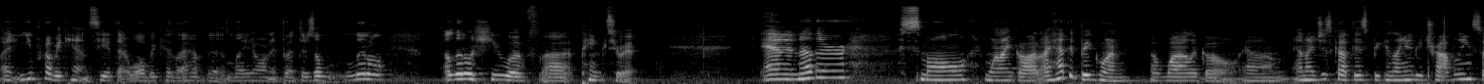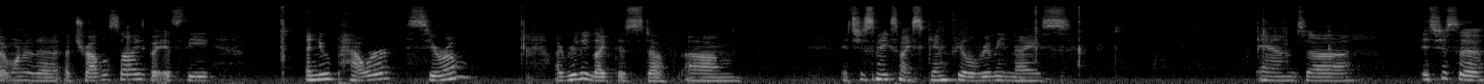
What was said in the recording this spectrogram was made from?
I, you probably can't see it that well because I have the light on it, but there's a little, a little hue of uh, pink to it. And another small one I got. I had the big one a while ago, um, and I just got this because I'm going to be traveling, so I wanted a, a travel size, but it's the Anew Power Serum. I really like this stuff. Um, it just makes my skin feel really nice. And uh, it's just a,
